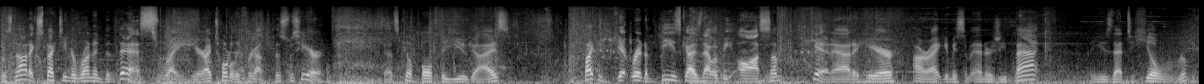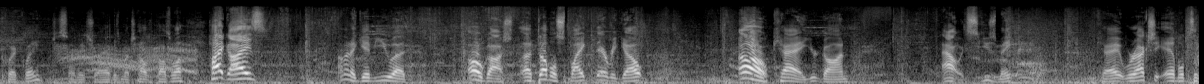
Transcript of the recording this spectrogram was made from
Was not expecting to run into this right here. I totally forgot that this was here. Okay, let's kill both of you guys. If I could get rid of these guys, that would be awesome. Get out of here. All right, give me some energy back. i use that to heal really quickly, just so I make sure I have as much health as possible. Hi, guys! I'm going to give you a... Oh, gosh. A double spike. There we go. Okay, you're gone. Ow, excuse me. Okay, we're actually able to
